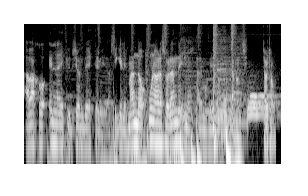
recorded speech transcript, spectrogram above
abajo en la descripción de este video. Así que les mando un abrazo grande y nos estaremos viendo en la próxima. Chau, chau.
